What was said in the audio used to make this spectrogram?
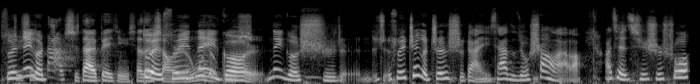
所以那个大时代背景下的对，所以那个那个时，所以这个真实感一下子就上来了。而且其实说，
